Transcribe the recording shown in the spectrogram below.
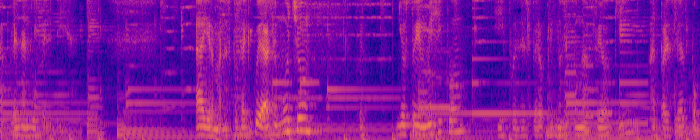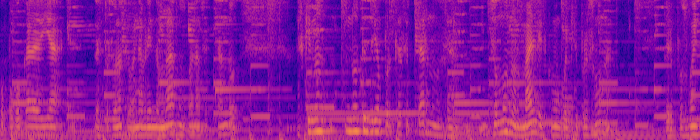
a plena luz del día. Ay, hermanas, pues hay que cuidarse mucho, yo estoy en México y pues espero que no se ponga feo aquí. Al parecer poco a poco cada día las personas se van abriendo más, nos van aceptando. Es que no, no tendrían por qué aceptarnos, o sea, somos normales como cualquier persona. Pero pues bueno,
